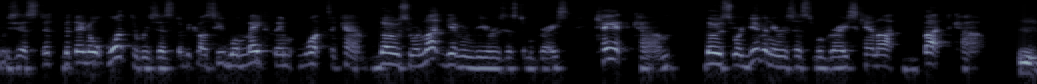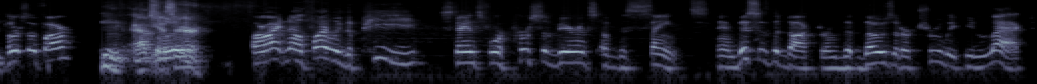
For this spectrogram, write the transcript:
resist it, but they don't want to resist it because he will make them want to come. Those who are not given the irresistible grace can't come. Those who are given irresistible grace cannot but come. Mm. Clear so far? Mm, absolutely. Yes, sir. All right, now finally, the P stands for perseverance of the saints. And this is the doctrine that those that are truly elect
